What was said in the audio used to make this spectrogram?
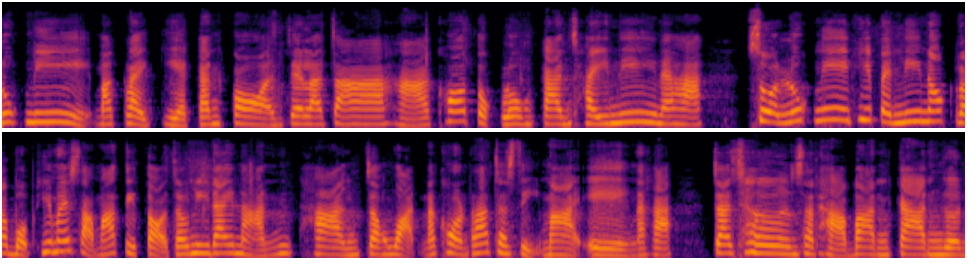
ลูกหนี้มาไกล่เกลี่ยกันก่อน เจรจาหาข้อตกลงการใช้หนี้นะคะ ส่วนลูกหนี้ที่เป็นหนี้นอกระบบที่ไม่สามารถติดต่อเจ้าหนี้ได้นั้น ทางจังหวัดนครราชสีมาเองนะคะ จะเชิญสถาบันการเงิน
